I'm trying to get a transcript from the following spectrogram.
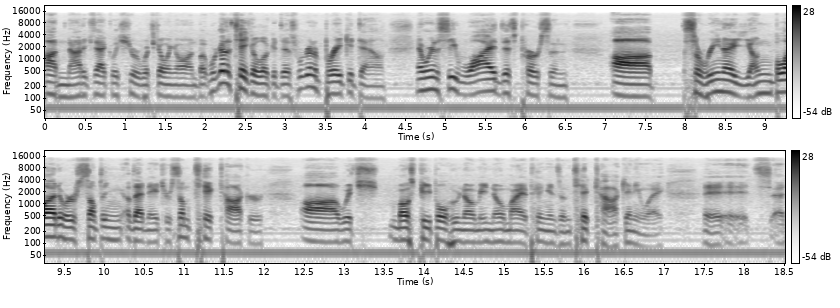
I'm not exactly sure what's going on, but we're going to take a look at this. We're going to break it down, and we're going to see why this person, uh, Serena Youngblood or something of that nature, some TikToker, uh, which most people who know me know my opinions on TikTok anyway. It's a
